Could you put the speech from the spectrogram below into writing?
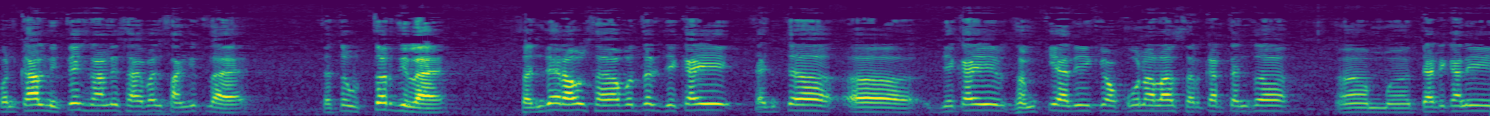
पण काल नितेश राणे साहेबांनी सांगितलं आहे त्याचं उत्तर दिलं आहे. संजय राऊत साहेबाबद्दल जे काही त्यांचं जे काही धमकी आली किंवा फोन आला सरकार त्यांचं त्या ठिकाणी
